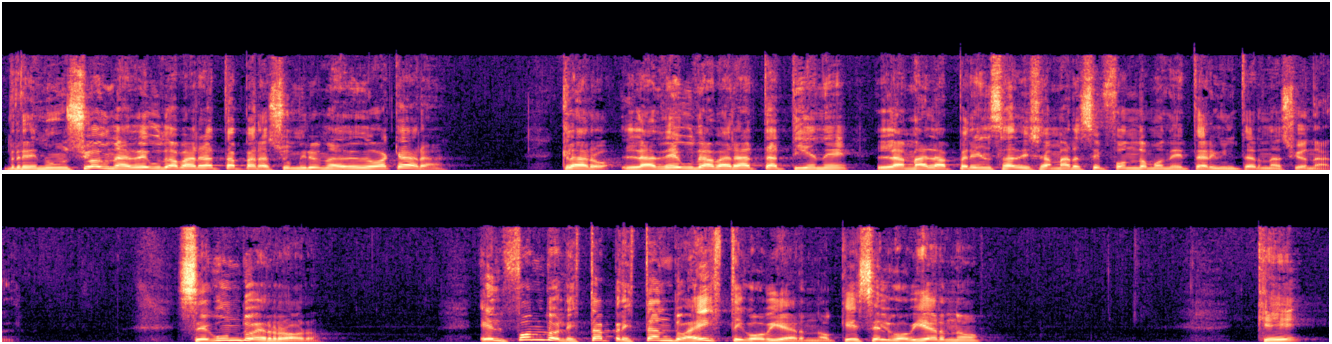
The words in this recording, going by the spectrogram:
Renunció a una deuda barata para asumir una deuda cara. Claro, la deuda barata tiene la mala prensa de llamarse Fondo Monetario Internacional. Segundo error, el fondo le está prestando a este gobierno, que es el gobierno que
